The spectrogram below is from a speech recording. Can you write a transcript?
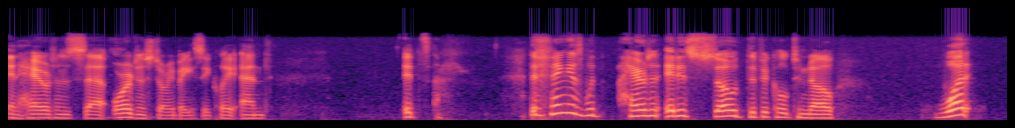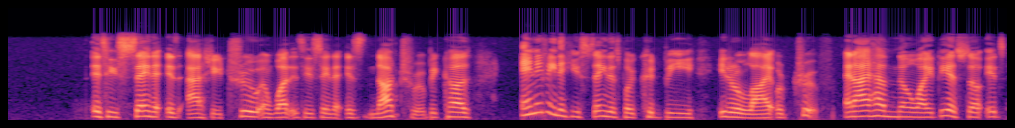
in Harrison's uh, origin story, basically, and it's the thing is with Harrison, it is so difficult to know what is he saying that is actually true and what is he saying that is not true because anything that he's saying at this point could be either lie or truth and i have no idea. So it's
